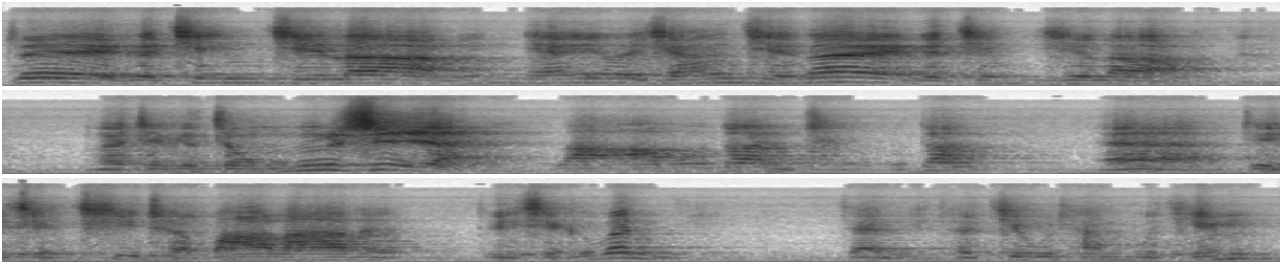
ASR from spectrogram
这个亲戚了，明天又想起那个亲戚了，啊，这个总是啊拉不断，扯不断啊，这些七扯八拉的。这些个问题在里头纠缠不清，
